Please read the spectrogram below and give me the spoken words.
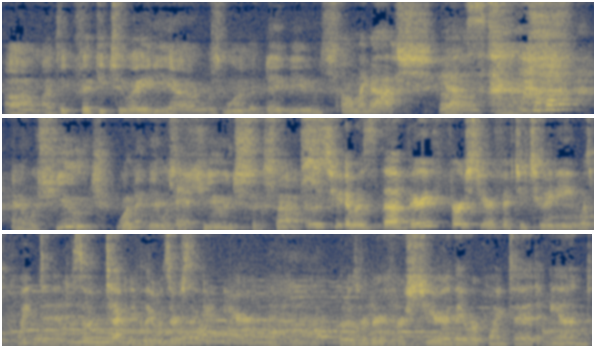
Um, I think 5280 uh, was one of the debuts. Oh my gosh. Yes. Uh, and, it was, and it was huge, wasn't it? It was a huge success. It was, it was the very first year 5280 was pointed. So technically it was their second year. But it was their very first year they were pointed. And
